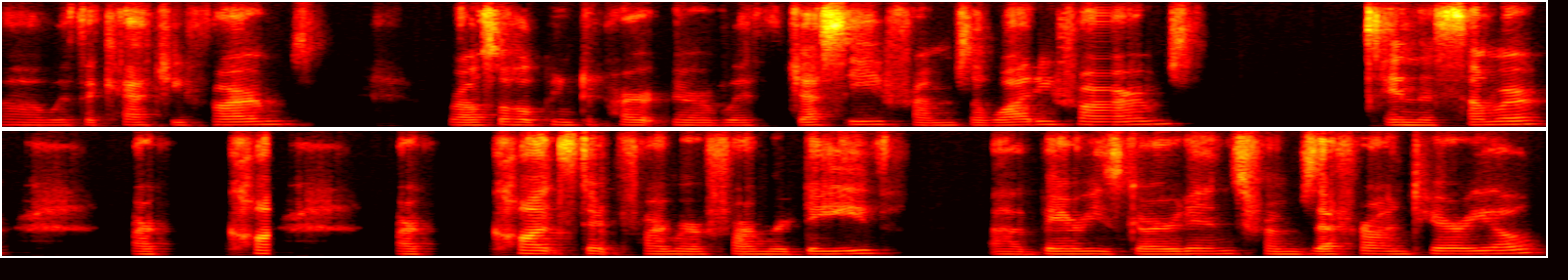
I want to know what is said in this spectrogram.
uh, with Akachi Farms. We're also hoping to partner with Jesse from Zawadi Farms in the summer. Our, con our constant farmer, Farmer Dave, uh, Barry's Gardens from Zephyr, Ontario.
